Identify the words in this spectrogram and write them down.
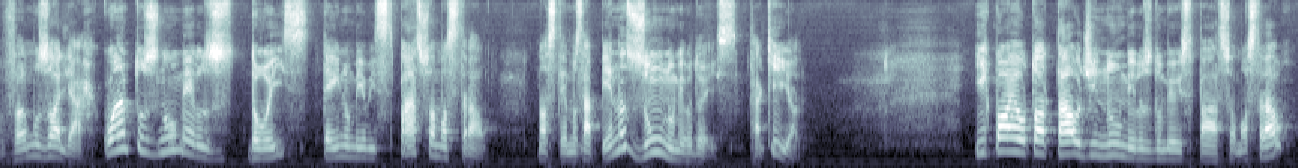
Vamos olhar quantos números 2 tem no meu espaço amostral. Nós temos apenas um número 2. Está aqui. Ó. E qual é o total de números do meu espaço amostral?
